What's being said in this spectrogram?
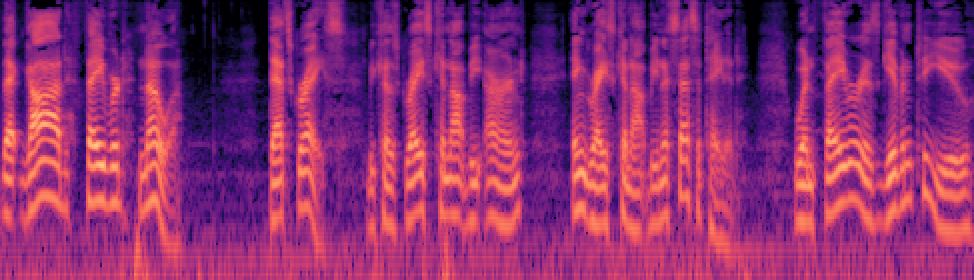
that God favored Noah. That's grace, because grace cannot be earned and grace cannot be necessitated. When favor is given to you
